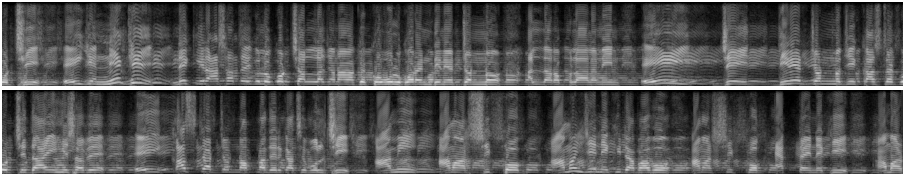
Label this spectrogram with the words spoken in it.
করছি, এই যে নেকি, নেকির আশাতে এগুলো করছে, আল্লাহ যেন আমাকে কবুল করেন দিনের জন্য। আল্লাহ রাব্বুল আলামিন এই যে দিনের জন্য যে কাজটা করছি দায়ী হিসাবে, এই কাজটার জন্য আপনাদের কাছে বলছি, আমি আমার শিক্ষক, আমি যে নেকিটা পাবো, আমার শিক্ষক একটাই নেকি, আমার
